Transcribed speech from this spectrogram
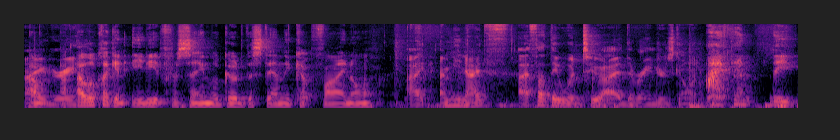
I agree. I look like an idiot for saying they'll go to the Stanley Cup final. I, I mean, I, I thought they would too. I had the Rangers going. I think they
